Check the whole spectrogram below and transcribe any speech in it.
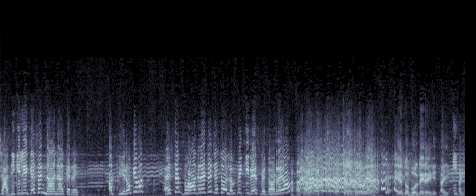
शादी के लिए कैसे ना ना कर रहे थे? और फेरों के वक्त ऐसे भाग रहे थे जैसे ओलंपिक की रेस में दौड़ रहे हो? चलो चलो भैया, ये तो बोलते ही रहेगी आइए आइए।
